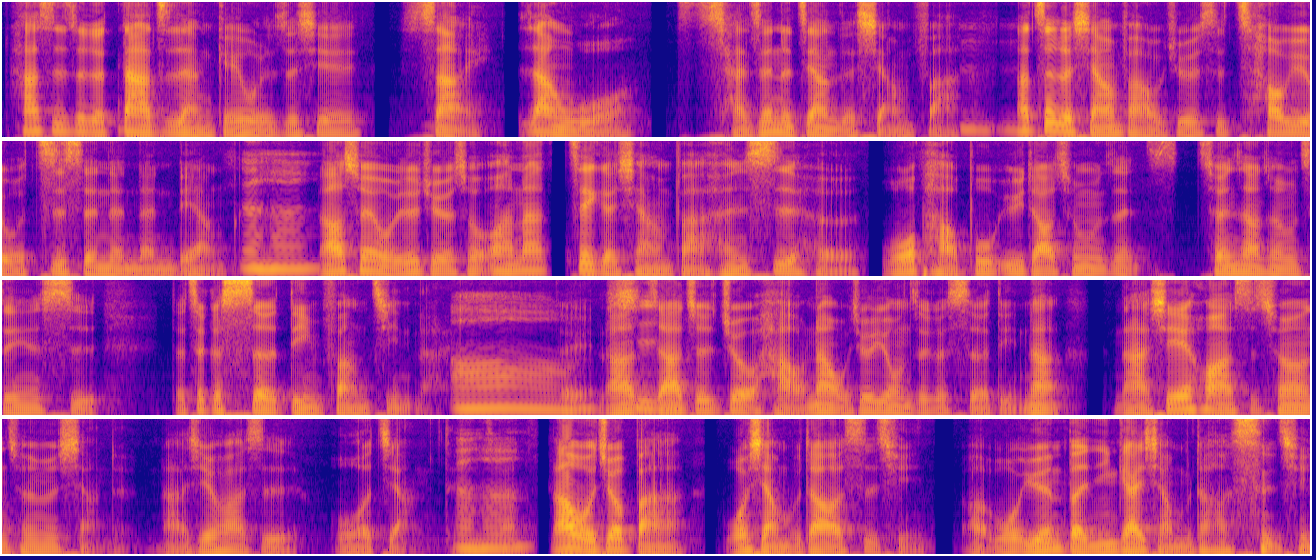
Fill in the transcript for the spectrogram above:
它是这个大自然给我的这些 sign，让我产生了这样的想法。那这个想法，我觉得是超越我自身的能量。然后，所以我就觉得说，哇，那这个想法很适合我跑步遇到村木这村上春木这件事。这个设定放进来哦，对，然后然后就就好，那我就用这个设定。那哪些话是村上春树想的，哪些话是我讲的？然后我就把我想不到的事情啊，我原本应该想不到的事情，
